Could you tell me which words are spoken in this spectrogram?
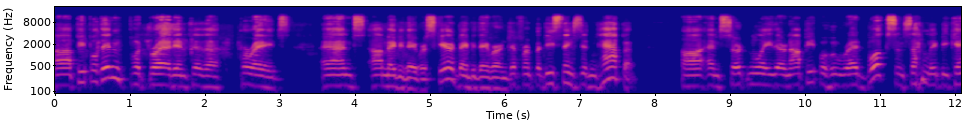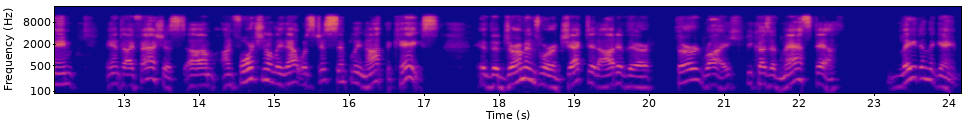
Uh, people didn't put bread into the parades. And uh, maybe they were scared, maybe they were indifferent, but these things didn't happen. Uh, and certainly they're not people who read books and suddenly became anti-fascist. Um, unfortunately, that was just simply not the case. The Germans were ejected out of their Third Reich because of mass death late in the game,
